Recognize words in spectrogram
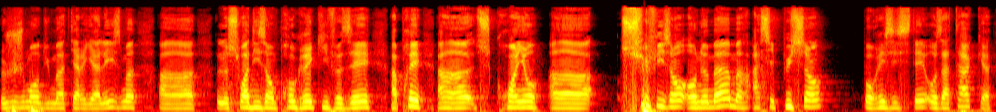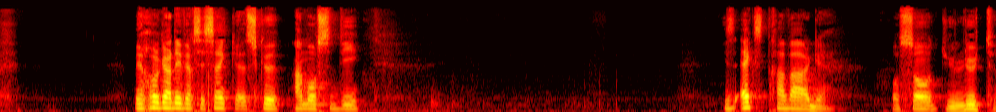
le jugement du matérialisme, euh, le soi-disant progrès qu'ils faisaient, après, euh, croyant euh, suffisant en eux-mêmes, assez puissants pour résister aux attaques. Mais regardez verset 5, ce que Amos dit. Ils extravaguent au son du luth.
